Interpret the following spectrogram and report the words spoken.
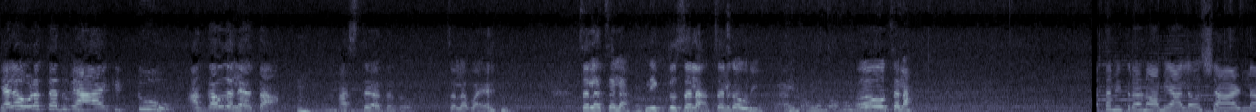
याला ओळखता तुम्ही. हाय किट्टू. आगाव झालाय आता. हसतोय आता तो. चला बाहेर. चला चला. निघतो. चला. चल गौरी. हो चला. आता मित्रांनो आम्ही आलो शाळला.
